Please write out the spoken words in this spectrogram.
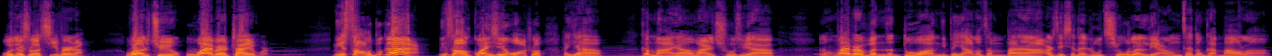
我就说媳妇儿啊，我要去屋外边站一会儿。你嫂子不干，你嫂子关心我说，哎呀，干嘛呀？晚上出去啊？外边蚊子多，你被咬了怎么办啊？而且现在入秋了，凉，你再冻感冒了。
